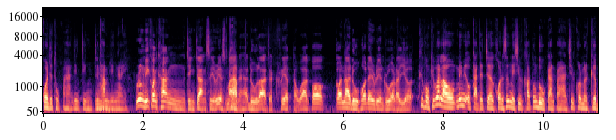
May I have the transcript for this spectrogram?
ควรจะถูกประหารจริง ๆ จะทำยังไง เรื่องนี้ค่อนข้างจริงจังซีเรียสมาคกรับนะฮะดูแล้วอาจจะเครียดแต่ว่าก็ก็น่าดูเพราะได้เรียนรู้อะไรเยอะ คือผมคิดว่าเราไม่มีโอกาสจะเจอคน ซึ่งในชีวิตเขาต้องดูการประหารชีวิตคนมันเกือบ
